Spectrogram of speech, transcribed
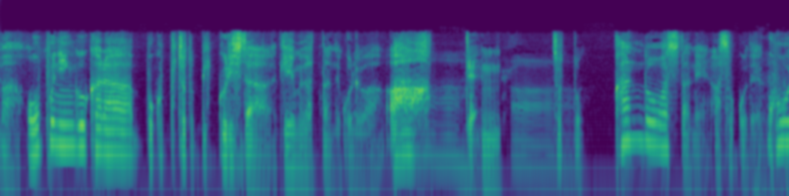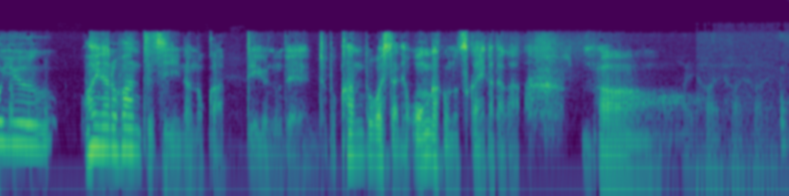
まあ、オープニングから僕ちょっとびっくりしたゲームだったんで、これは。ああ、あてうん。ちょっと感動はしたね、あそこで。こういう ファイナルファンタジーなのかっていうので、ちょっと感動はしたね、音楽の使い方が。あはいはいはいはい。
